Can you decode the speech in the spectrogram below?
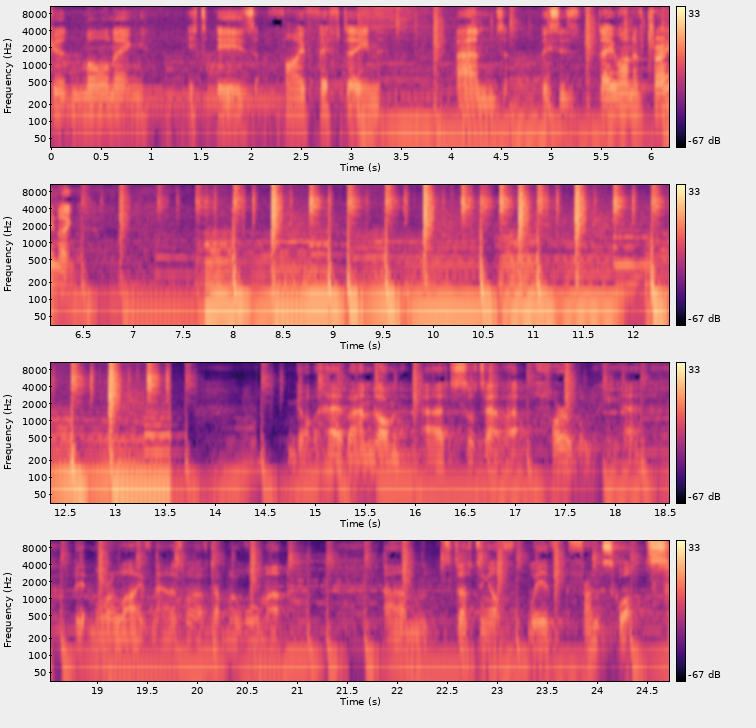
Good morning. It is 5.15 and this is day one of training. Hairband on uh, to sort out that horrible looking hair. A bit more alive now as well, I've done my warm up. Um, starting off with front squats.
